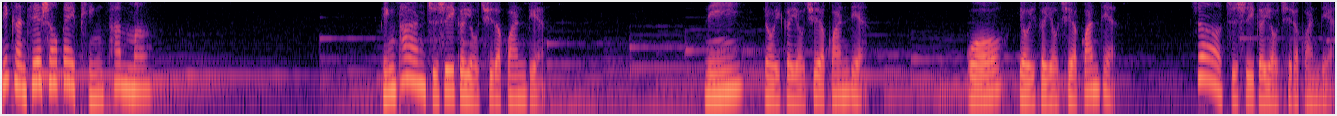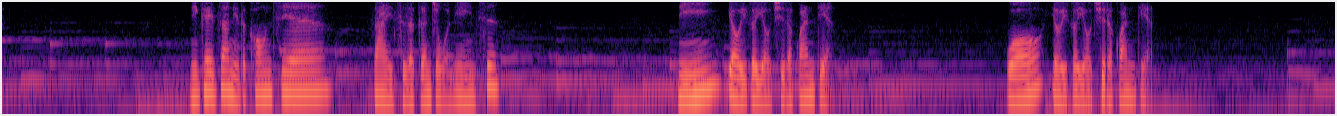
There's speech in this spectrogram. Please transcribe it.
你肯接受被评判吗？评判只是一个有趣的观点。你有一个有趣的观点。我有一个有趣的观点，这只是一个有趣的观点。你可以在你的空间再一次的跟着我念一次。你有一个有趣的观点，我有一个有趣的观点，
